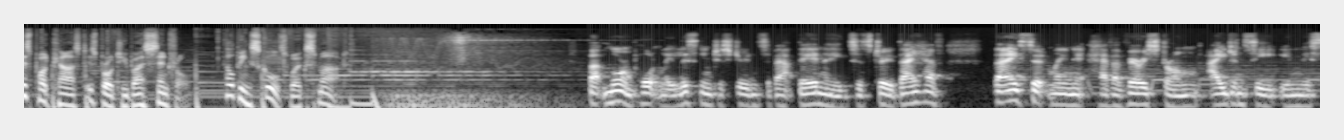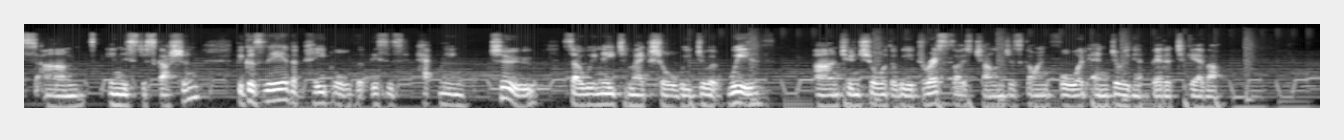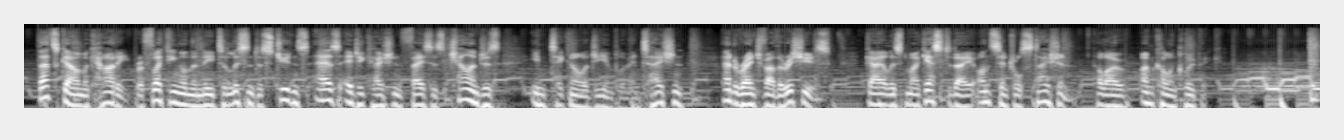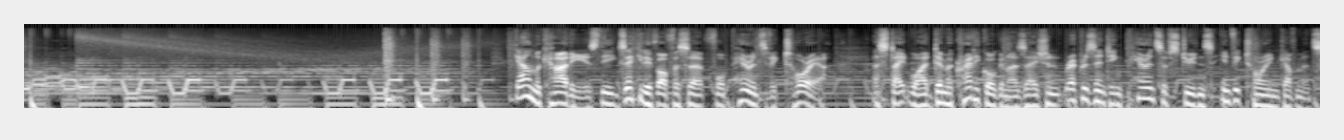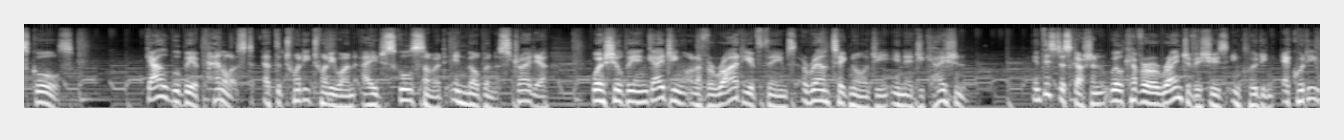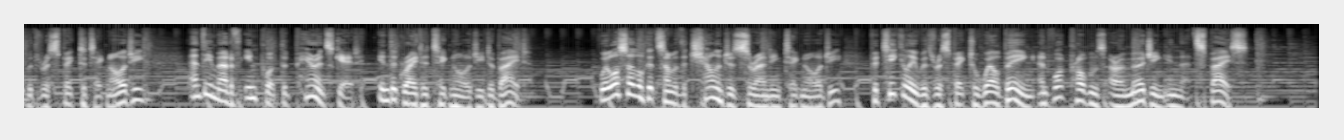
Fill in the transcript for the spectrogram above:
This podcast is brought to you by Sentral, helping schools work smart. But more importantly, listening to students about their needs is too. They have they certainly have a very strong agency in this um, in this discussion because they're the people that this is happening to. So we need to make sure we do it with um, to ensure that we address those challenges going forward and doing it better together. That's Gail McHardy reflecting on the need to listen to students as education faces challenges in technology implementation and a range of other issues. Gail is my guest today on Sentral Station. Hello, I'm Colin Klupik. Gail McHardy is the Executive Officer for Parents Victoria, a statewide democratic organisation representing parents of students in Victorian government schools. Gail will be a panellist at the 2021 Age School Summit in Melbourne, Australia, where she'll be engaging on a variety of themes around technology in education. In this discussion, we'll cover a range of issues including equity with respect to technology and the amount of input that parents get in the greater technology debate. We'll also look at some of the challenges surrounding technology, particularly with respect to well-being and what problems are emerging in that space.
